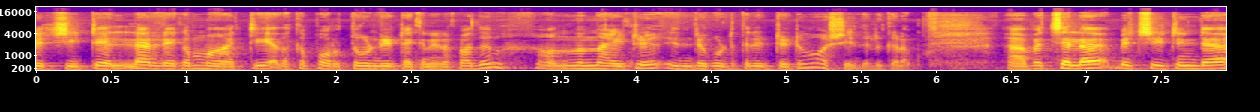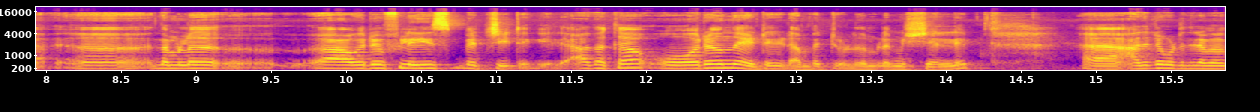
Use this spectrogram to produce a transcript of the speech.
ബെഡ്ഷീറ്റ് എല്ലാവരുടെയൊക്കെ മാറ്റി അതൊക്കെ പുറത്ത് കൊണ്ടിട്ടേക്കണേ അപ്പോൾ അത് ഒന്നൊന്നായിട്ട് ഇതിന്റെ കൂട്ടത്തിൽ ഇട്ടിട്ട് വാഷ് ചെയ്തെടുക്കണം. അപ്പോൾ ചില ബെഡ്ഷീറ്റിന്റെ നമ്മൾ ആ ഒരു ഫ്ലീസ് ബെഡ്ഷീറ്റൊക്കെ ഇല്ലേ അതൊക്കെ ഓരോന്നായിട്ട് ഇടാൻ പറ്റുള്ളൂ. നമ്മുടെ മെഷീനിൽ അതിന്റെ കൂട്ടത്തിൽ നമ്മൾ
